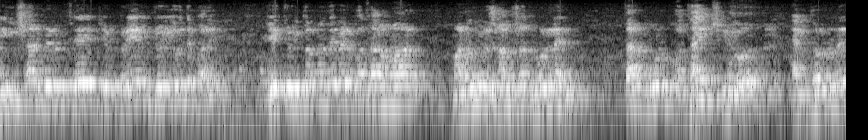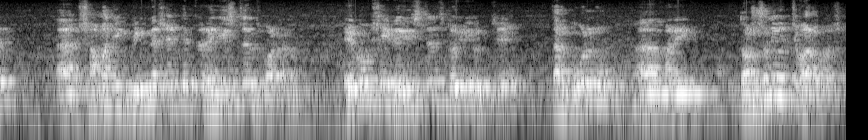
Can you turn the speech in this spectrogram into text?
হিংসার বিরুদ্ধে যে প্রেম জয়ী হতে পারে, যে চৈতন্যদেবের কথা আমার মাননীয় সাংসদ বললেন, তার মূল কথাই ছিল এক ধরনের সামাজিক বিন্যাসের ক্ষেত্রে রেজিস্ট্যান্স ঘটানো। এবং সেই রেজিস্ট্যান্স তৈরি হচ্ছে, তার মূল মানে দর্শনই হচ্ছে ভালোবাসা।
